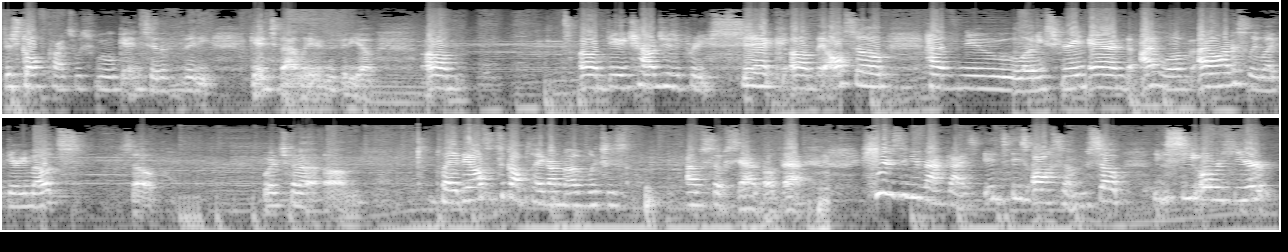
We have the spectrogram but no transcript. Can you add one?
there's golf carts, which we will get into the video, get into that later in the video. Um, um, the challenges are pretty sick. Um, they also have new loading screen, and I love. I honestly like their remotes. so we're just gonna um, play. They also took out playground mode, which is I'm so sad about that. Here's the new map, guys. It is awesome. So you can see over here,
